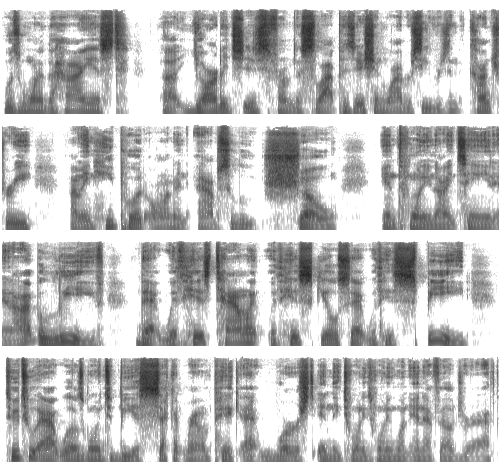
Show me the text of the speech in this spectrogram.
was one of the highest uh, yardages from the slot position wide receivers in the country. I mean, he put on an absolute show in 2019. And I believe that with his talent, with his skill set, with his speed, Tutu Atwell is going to be a second round pick at worst in the 2021 NFL draft.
